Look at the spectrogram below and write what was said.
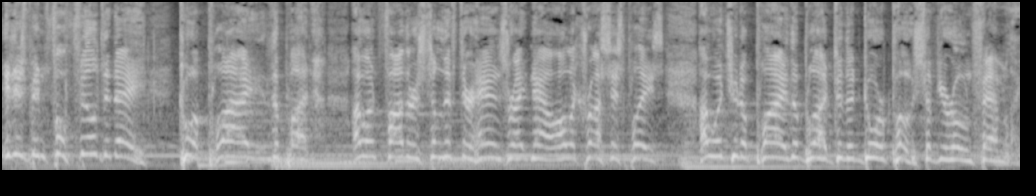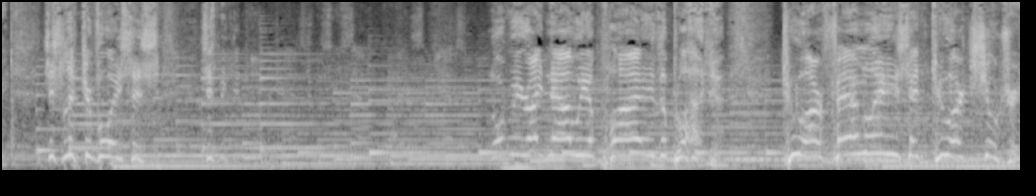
It has been fulfilled today to apply the blood. I want fathers to lift their hands right now all across this place. I want you to apply the blood to the doorposts of your own family. Just lift your voices. Just begin. Lord, we right now we apply the blood to our families and to our children.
